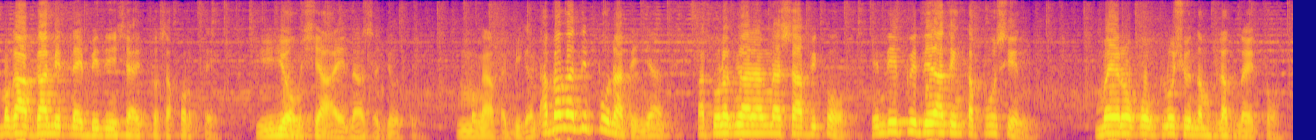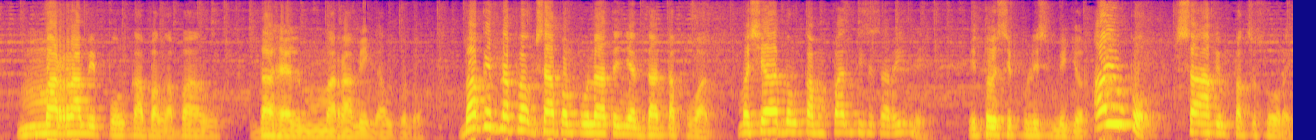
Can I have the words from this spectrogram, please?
magagamit na ebidensya ito sa korte, yung siya ay nasa duty. Mga kaibigan, abangan din po natin yan. Katulad nga ng nasabi ko, hindi pwede nating tapusin. Mayroong conclusion ng vlog na ito. Marami pong kabang-abang dahil maraming ang gulo. Bakit napag-usapan po natin yan datapuat? Masyadong kampante sa sarili. Ito si Police Major. Ayon po sa aking pagsusuri.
